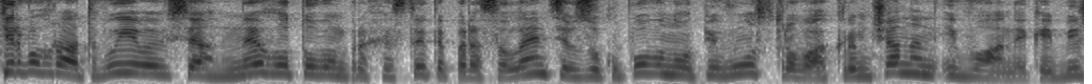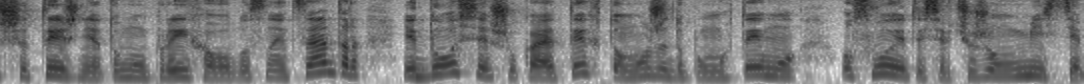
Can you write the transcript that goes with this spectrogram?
Кіровоград виявився не готовим прихистити переселенців з окупованого півострова. Кримчанин Іван, який більше тижня тому приїхав в обласний центр, і досі шукає тих, хто може допомогти йому освоїтися в чужому місті.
